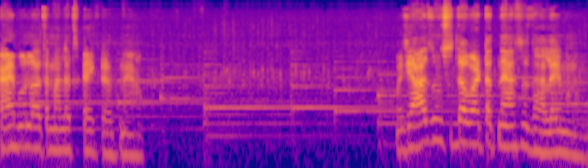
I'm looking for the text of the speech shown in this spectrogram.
काय बोलू आता मलाच काही कळत नाही. म्हणजे अजून सुद्धा वाटत नाही असं झालंय म्हणून.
